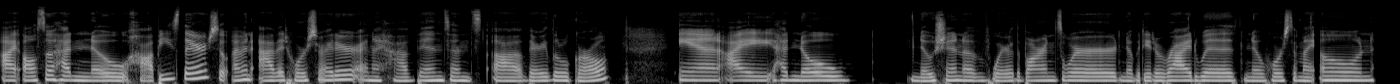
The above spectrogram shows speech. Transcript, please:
I also had no hobbies there. So I'm an avid horse rider and I have been since a very little girl. And I had no notion of where the barns were, nobody to ride with, no horse of my own.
